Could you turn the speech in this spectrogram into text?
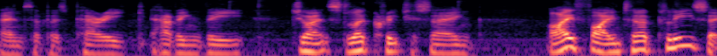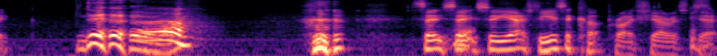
ends up as Peri having the giant slug creature saying, I find her pleasing. So, so, Yeah. so he actually is a cut price Sharaz Jek.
